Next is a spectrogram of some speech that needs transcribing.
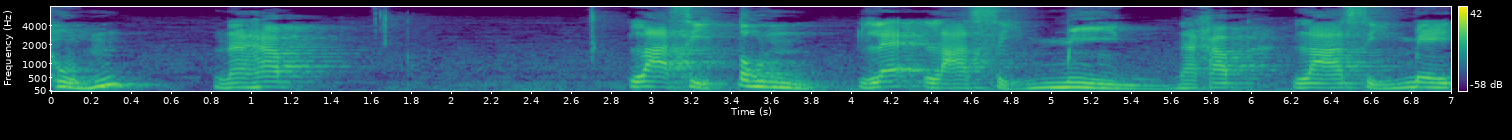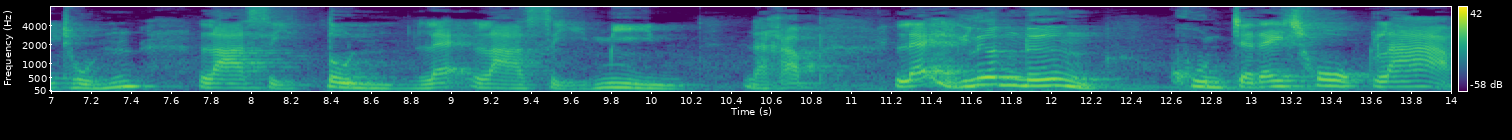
ถุนนะครับ ราศีตุลและราศีมีนนะครับ ราศีเมถุน ราศีตุลและราศีมีนนะครับ และอีกเรื่องหนึ่งคุณจะได้โชคลาภ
